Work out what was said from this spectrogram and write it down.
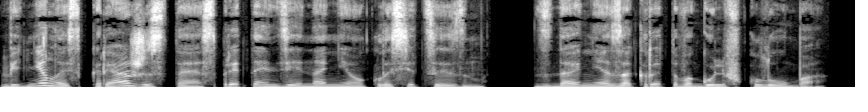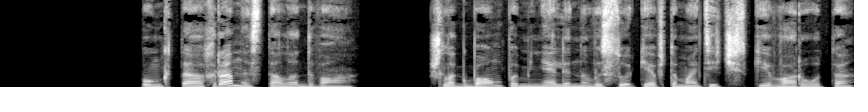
виднелось кряжестое с претензией на неоклассицизм здание закрытого гольф-клуба. Пункта охраны стало два. Шлагбаум поменяли на высокие автоматические ворота.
